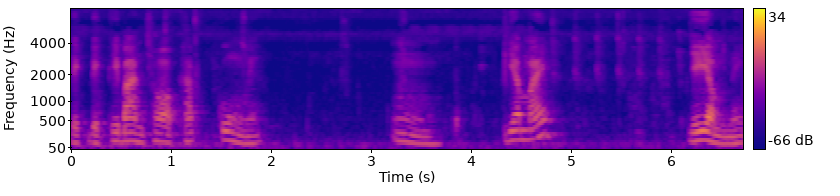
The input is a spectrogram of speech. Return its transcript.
เด็กๆที่บ้านชอบครับ กุ้งเนี่ย อืม เยี่ยมไหม เยี่ยมนี่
